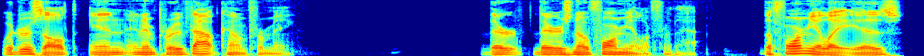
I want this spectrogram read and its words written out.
would result in an improved outcome for me. There, there is no formula for that. The formula is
